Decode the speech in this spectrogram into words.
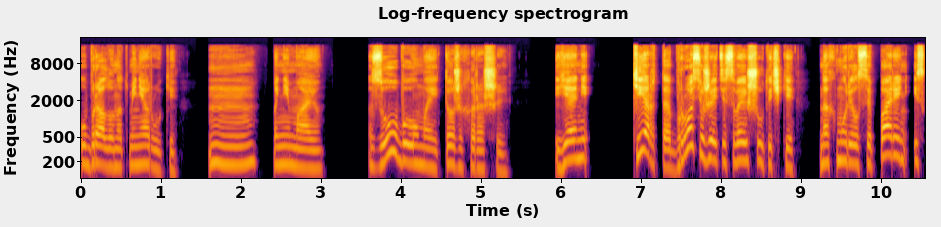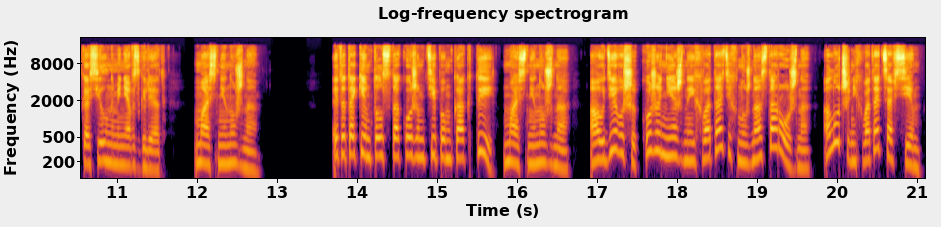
Убрал он от меня руки. «Ммм, понимаю. Зубы у Мэй тоже хороши. Я не... Керта, брось уже эти свои шуточки!» Нахмурился парень и скосил на меня взгляд. «Мазь не нужна». «Это таким толстокожим типом, как ты, мазь не нужна. А у девушек кожа нежная, и хватать их нужно осторожно. А лучше не хватать совсем.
